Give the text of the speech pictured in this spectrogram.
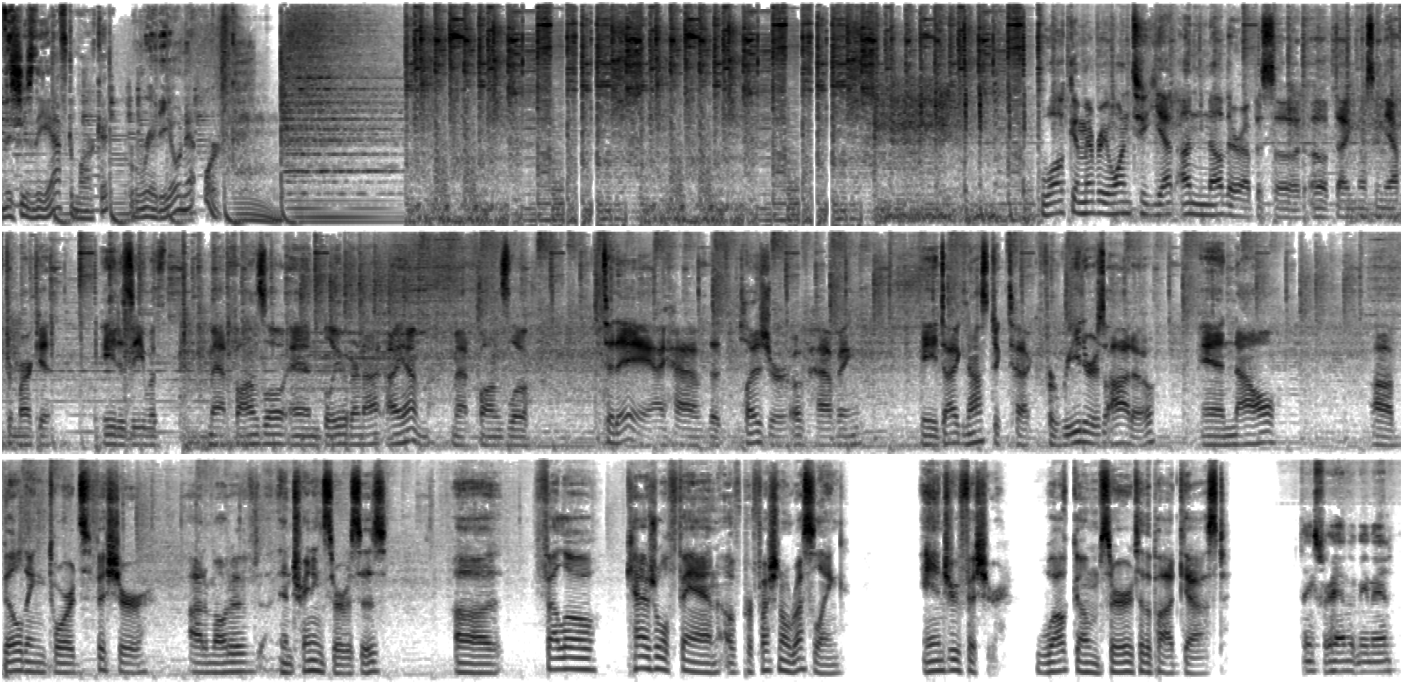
This is the Aftermarket Radio Network. Welcome, everyone, to yet another episode of Diagnosing the Aftermarket A to Z with Matt Fanslow. And believe it or not, I am Matt Fanslow. Today, I have the pleasure of having a diagnostic tech for Readers Auto and now uh, building towards Fisher Automotive and Training Services, a fellow casual fan of professional wrestling, Andrew Fisher. Welcome, sir, to the podcast. Thanks for having me, man.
